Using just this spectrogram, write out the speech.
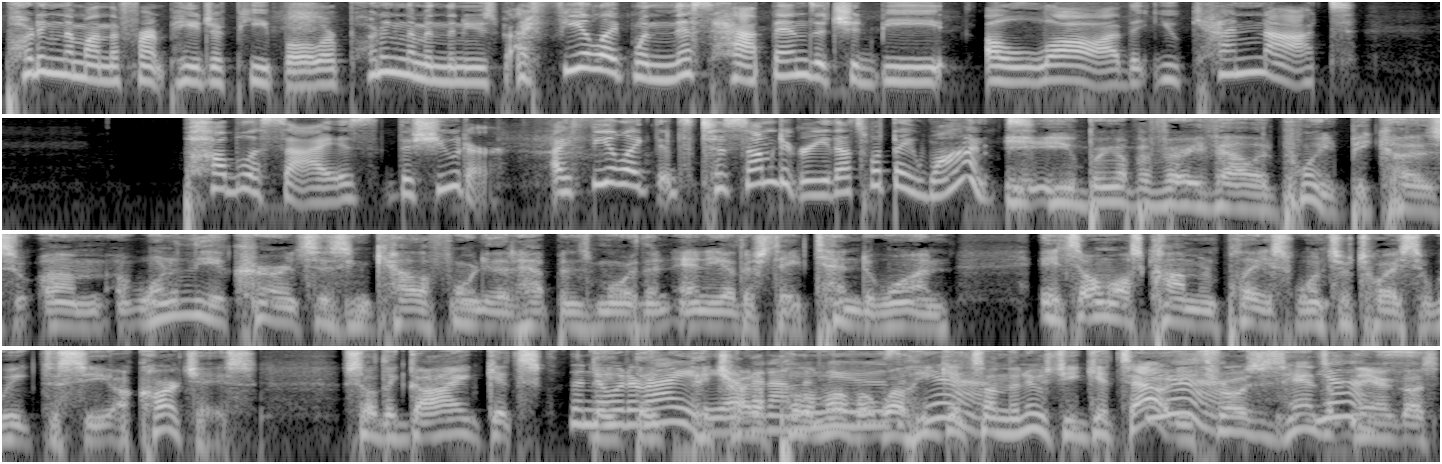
putting them on the front page of people or putting them in the news. I feel like when this happens, it should be a law that you cannot publicize the shooter. I feel like it's, to some degree that's what they want. You- bring up a very valid point because um, one of the occurrences in California that happens more than any other state, 10 to 1, it's almost commonplace once or twice a week to see a car chase. So the guy gets The they- they- notoriety They, try of it to pull him over. news, Well, he yeah. gets on the news. He gets out. Yeah. He throws his hands up in the air and goes,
